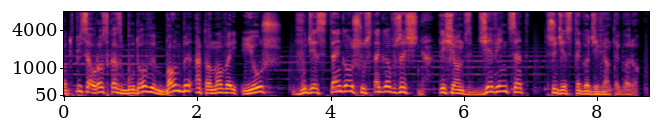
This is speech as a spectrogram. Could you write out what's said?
podpisał rozkaz budowy bomby atomowej już 26 września 1939 roku.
